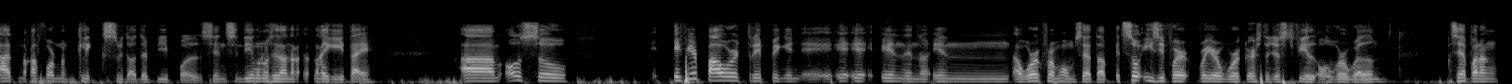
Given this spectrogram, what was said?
at maka-form ng cliques with other people since hindi mo naman sila nak- nakikita eh. Um, also, if you're power tripping in in in, in, a work from home setup, it's so easy for for your workers to just feel overwhelmed. Kasi parang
